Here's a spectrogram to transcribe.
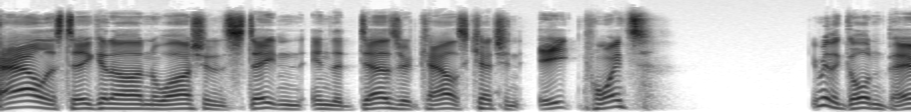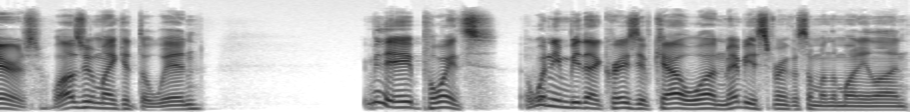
Cal is taking on Washington State in, in the desert. Cal is catching eight points. Give me the Golden Bears. Wazoo might get the win. Give me the eight points. It wouldn't even be that crazy if Cal won. Maybe a sprinkle some on the money line.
